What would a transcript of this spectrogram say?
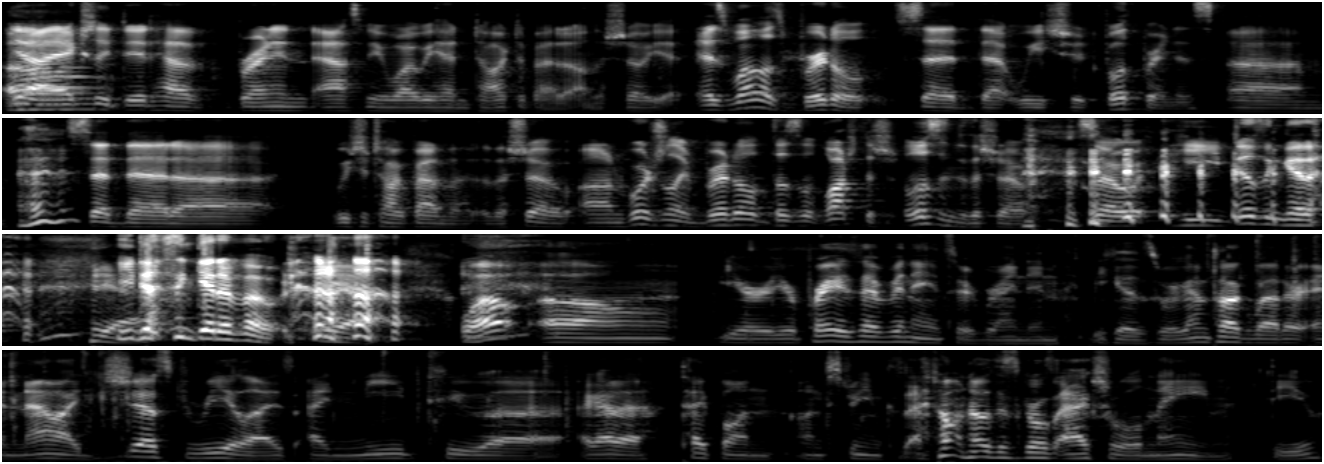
I Um, actually did have Brennan ask me why we hadn't talked about it on the show yet, as well as Brittle said that we should. Both Brandons um, said that uh, we should talk about it on the, the show. Unfortunately, Brittle doesn't watch the sh- listen to the show, so he doesn't get a Yeah. he doesn't get a vote. yeah. Well, um, your your prayers have been answered, Brandon, because we're gonna talk about her. And now I just realized I need to. Uh, I gotta type on on stream because I don't know this girl's actual name. Do you?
